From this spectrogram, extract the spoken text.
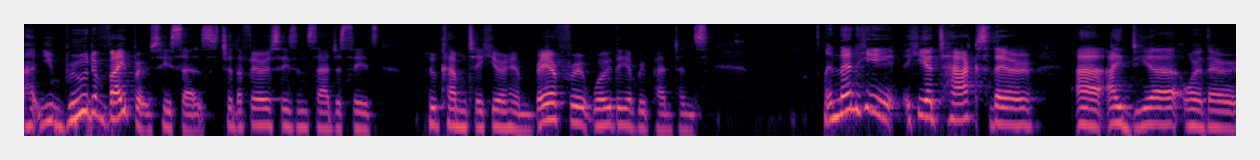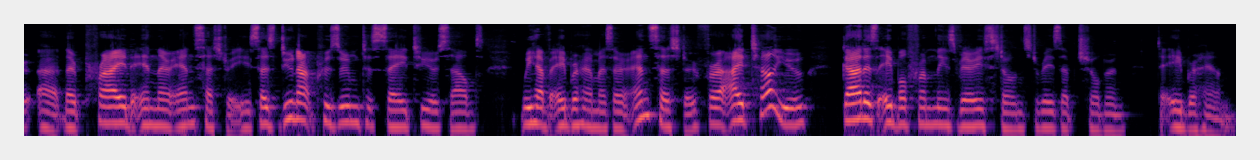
Uh, you brood of vipers, he says to the Pharisees and Sadducees who come to hear him. Bear fruit worthy of repentance. And then he he attacks their uh, idea or their uh, their pride in their ancestry. He says, "Do not presume to say to yourselves, we have Abraham as our ancestor. For I tell you." God is able from these very stones to raise up children to Abraham.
